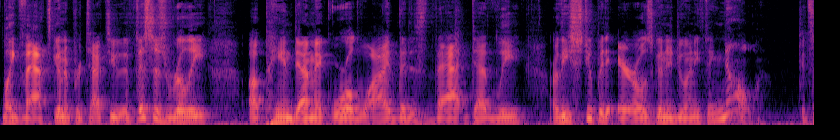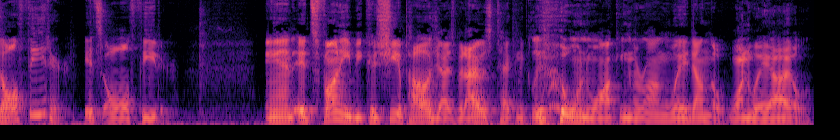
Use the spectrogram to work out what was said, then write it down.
like that's going to protect you. If this is really a pandemic worldwide that is that deadly, are these stupid arrows going to do anything? No. It's all theater. It's all theater. And it's funny because she apologized, but I was technically the one walking the wrong way down the one way aisle.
